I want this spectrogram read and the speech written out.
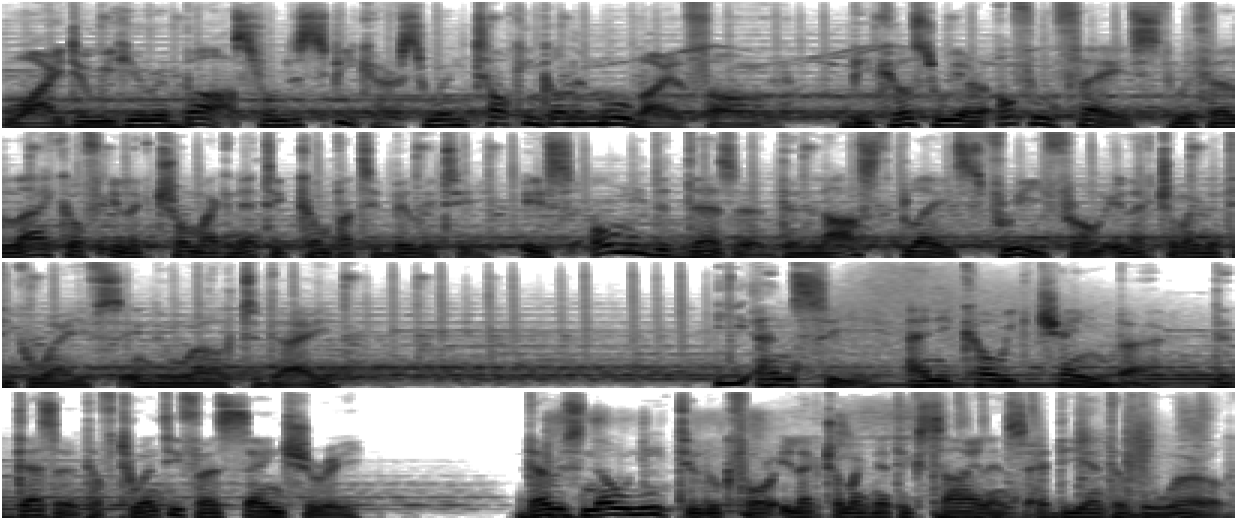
Why do we hear a buzz from the speakers when talking on a mobile phone? Because we are often faced with a lack of electromagnetic compatibility. Is only the desert the last place free from electromagnetic waves in the world today? EMC, anechoic chamber, the desert of 21st century. There is no need to look for electromagnetic silence at the end of the world.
